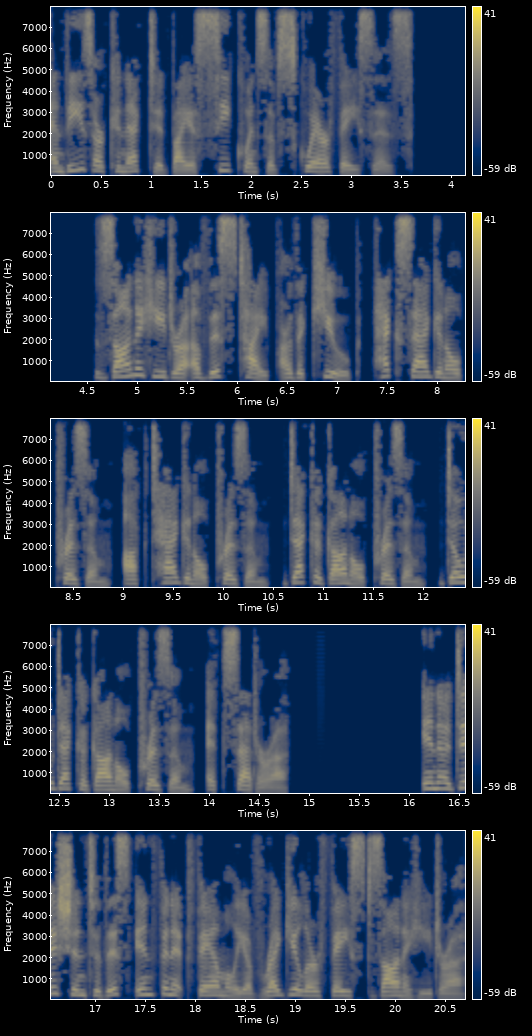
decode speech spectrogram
and these are connected by a sequence of square faces. Zonahedra of this type are the cube, hexagonal prism, octagonal prism, decagonal prism, dodecagonal prism, etc. In addition to this infinite family of regular-faced zonahedra,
